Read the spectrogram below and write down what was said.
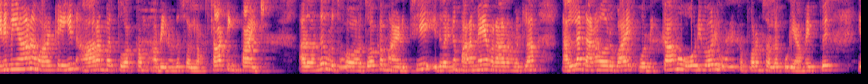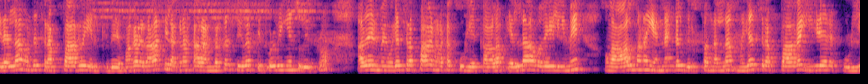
இனிமையான வாழ்க்கையின் ஆரம்ப துவக்கம் அப்படின்னு வந்து சொல்லலாம். ஸ்டார்டிங் பாயிண்ட் அது வந்து உங்களுக்கு துவக்கம் ஆயிடுச்சு இது வரைக்கும் பணமே வராதவங்களுக்குலாம் நல்ல தன வருவாய் ஒரு நிற்காமல் ஓடி ஓடி உழைக்க போகிறோன்னு சொல்லக்கூடிய அமைப்பு இதெல்லாம் வந்து சிறப்பாகவே இருக்குது. மகர ராசி லக்னக்கார அன்பர்கள் சிகரத்தை தொழுவீங்கன்னு சொல்லியிருக்கிறோம். அது மிக மிக சிறப்பாக நடக்கக்கூடிய காலம் எல்லா வகையிலையுமே உங்கள் ஆழ்மன எண்ணங்கள் விருப்பங்கள்லாம் மிக சிறப்பாக ஈடேறக்கூடிய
